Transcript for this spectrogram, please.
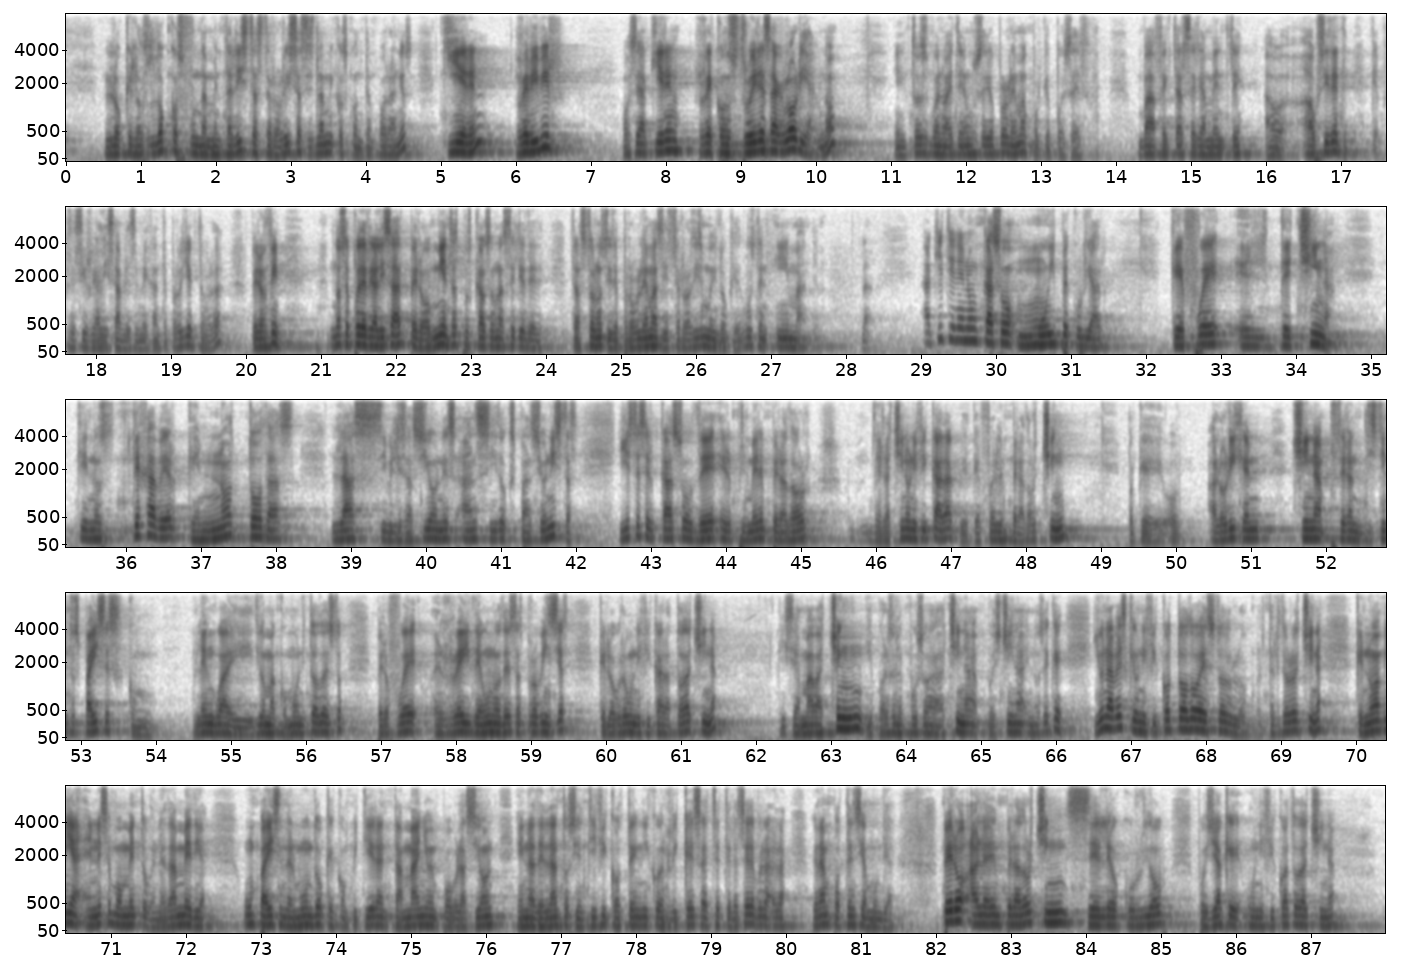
lo que los locos fundamentalistas terroristas islámicos contemporáneos quieren revivir. O sea, quieren reconstruir esa gloria, ¿no? Entonces, bueno, ahí tenemos un serio problema porque pues va a afectar seriamente a, Occidente, que pues, es irrealizable semejante proyecto, ¿verdad? Pero en fin, no se puede realizar, pero mientras pues causa una serie de trastornos y de problemas y terrorismo y lo que gusten y manden. Aquí tienen un caso muy peculiar que fue el de China, que nos deja ver que no todas las civilizaciones han sido expansionistas. Y este es el caso del primer emperador de la China unificada, que, fue el emperador Qing, porque al origen China pues, eran distintos países con lengua e idioma común y todo esto, pero fue el rey de una de estas provincias que logró unificar a toda China y se llamaba Qing y por eso le puso a China, pues China y no sé qué. Y una vez que unificó todo esto, el territorio de China, que no había en ese momento, en la Edad Media, un país en el mundo que compitiera en tamaño, en población, en adelanto científico, técnico, en riqueza, etcétera, etcétera, la gran potencia mundial. Pero al emperador Qing se le ocurrió, pues ya que unificó a toda China,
